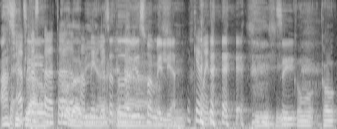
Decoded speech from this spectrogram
Ah, O sea, sí, claro. para toda la familia. Esa todavía es claro, familiar. sí. Qué bueno. Sí, sí, Sí. Como, como,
